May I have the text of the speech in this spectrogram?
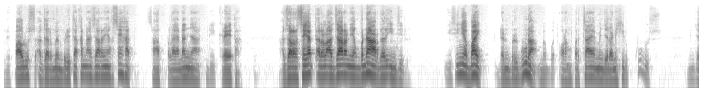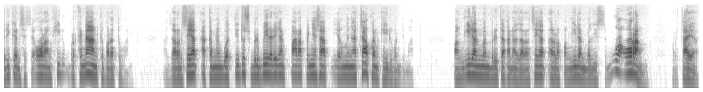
oleh Paulus agar memberitakan ajaran yang sehat saat pelayanannya di kereta. Ajaran sehat adalah ajaran yang benar dari Injil. Isinya baik dan berguna membuat orang percaya menjalani hidup kudus, menjadikan seseorang hidup berkenan kepada Tuhan. Ajaran sehat akan membuat Titus berbeda dengan para penyesat yang mengacaukan kehidupan jemaat. Panggilan memberitakan ajaran sehat adalah panggilan bagi semua orang percaya,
